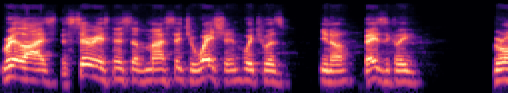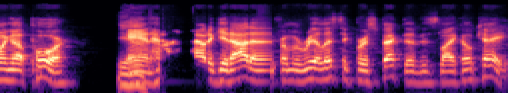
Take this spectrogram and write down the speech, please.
realize the seriousness of my situation which was you know basically growing up poor yeah. and how, how to get out of it from a realistic perspective is like okay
